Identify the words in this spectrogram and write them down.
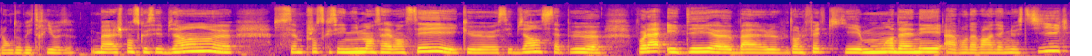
l'endométriose bah, Je pense que c'est bien. Euh, je pense que c'est une immense avancée et que c'est bien si ça peut euh, voilà, aider bah, dans le fait qu'il y ait moins d'années avant d'avoir un diagnostic,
